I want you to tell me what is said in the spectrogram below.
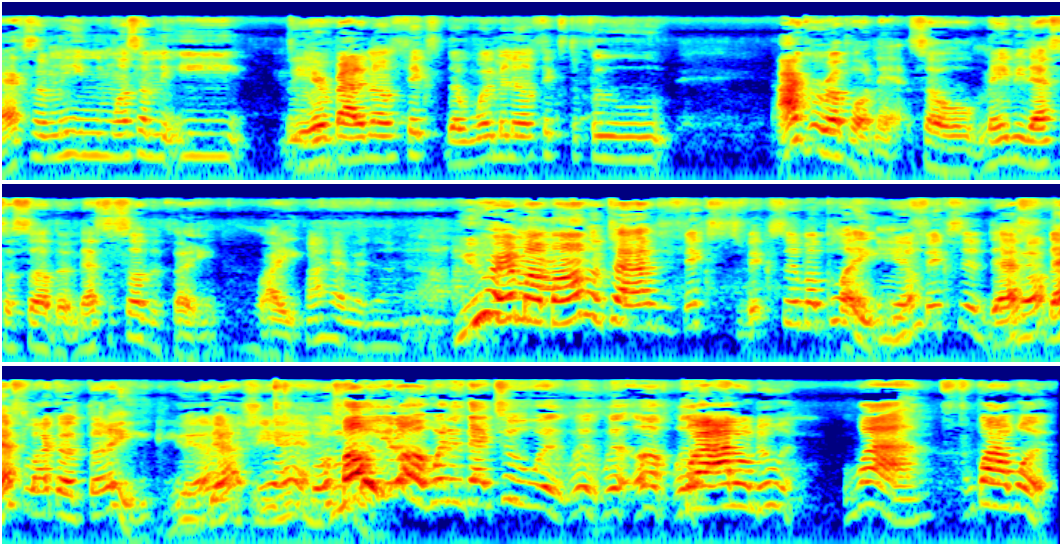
ask him he wants something to eat. Mm-hmm. Everybody done fix the women done fix the food. I grew up on that, so maybe that's a Southern. That's a Southern thing. Like I haven't done it. You hear my mom sometimes fix fix him a plate. Yeah. You fix it. That's Yeah. that's like a thing. You, Yeah, that, she you has. to- Mo, you know what is that too with with, with up? With, Why I don't do it? Why? Why what?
